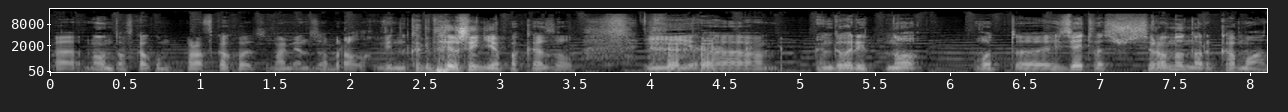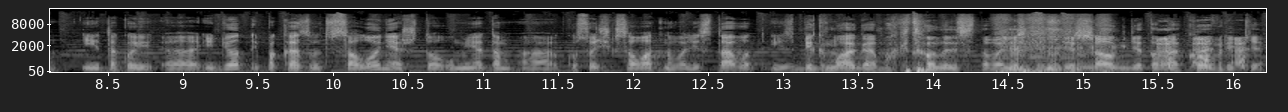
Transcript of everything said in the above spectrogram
а, ну, он там в, каком в какой-то момент забрал. Видно, когда жене показывал. И э, говорит, но вот э, зять вас все равно наркоман. И такой э, идет и показывает в салоне, что у меня там э, кусочек салатного листа вот из Бигмага Макдональдсного лежал где-то на коврике.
